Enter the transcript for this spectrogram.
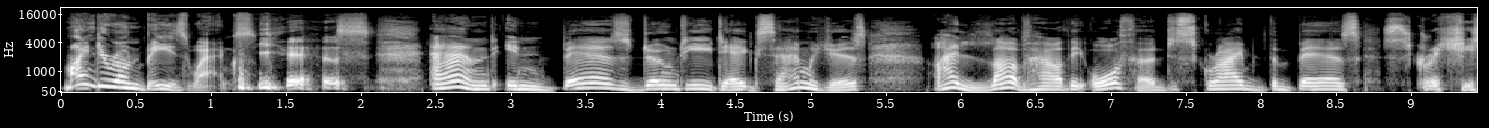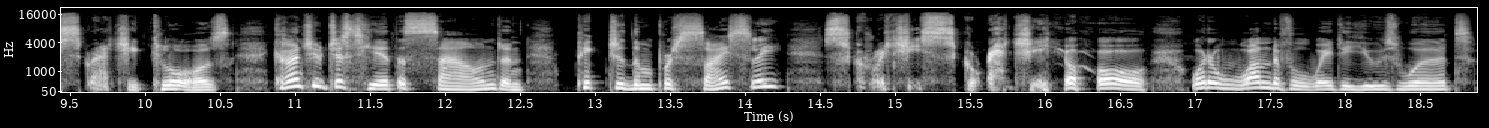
mind your own beeswax. yes. And in Bears Don't Eat Egg Sandwiches, I love how the author described the bear's scritchy, scratchy claws. Can't you just hear the sound and picture them precisely? Scritchy, scratchy. Oh, what a wonderful way to use words.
